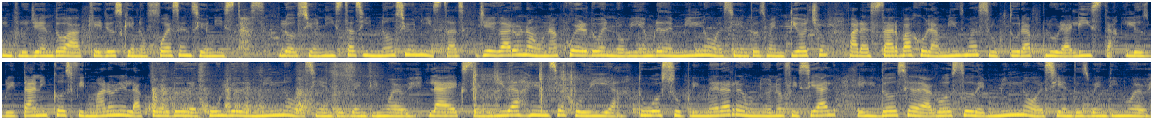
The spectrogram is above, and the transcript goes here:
incluyendo a aquellos que no fuesen sionistas. Los sionistas y no sionistas llegaron a un acuerdo en noviembre de 1928 para estar bajo la misma estructura pluralista y los británicos firmaron el acuerdo de julio de 1929. La extendida agencia judía tuvo su primera reunión oficial el 12 de agosto de 1929.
